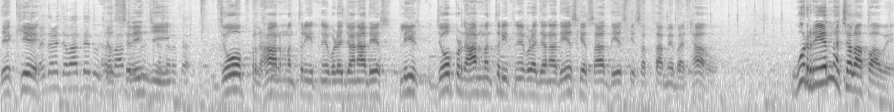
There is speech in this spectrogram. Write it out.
देखिए जवाब दे दूँ सुरेंद्र जी जो प्रधानमंत्री इतने बड़े जनादेश प्लीज़ जो प्रधानमंत्री इतने बड़े जनादेश के साथ देश की सत्ता में बैठा हो वो रेल न चला पावे।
